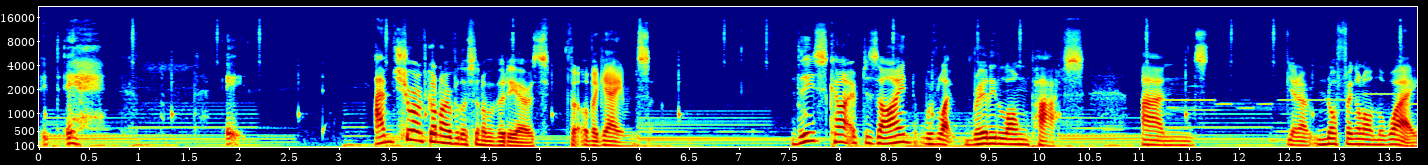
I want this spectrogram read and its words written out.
It, it, eh, it, I'm sure I've gone over this in other videos for other games. This kind of design with like really long paths and you know nothing along the way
